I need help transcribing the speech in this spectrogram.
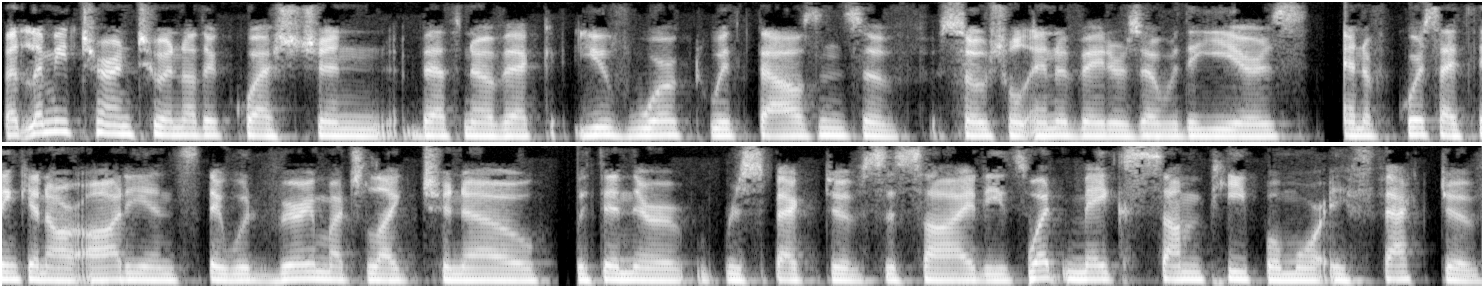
But let me turn to another question, Beth Noveck. You've worked with thousands of social innovators over the years. And of course, I think in our audience, they would very much like to know within their respective societies what makes some people more effective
